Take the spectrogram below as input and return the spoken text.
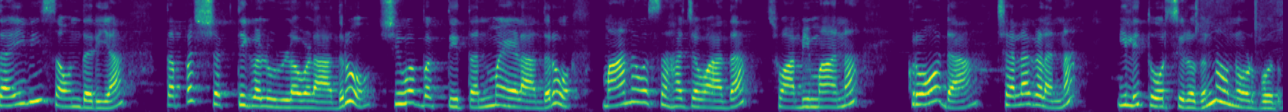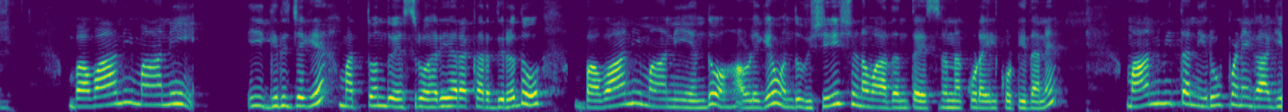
ದೈವಿ ಸೌಂದರ್ಯ ತಪಶಕ್ತಿಗಳುಳ್ಳವಳಾದರೂ ಶಿವಭಕ್ತಿ ತನ್ಮಯಳಾದರೂ ಮಾನವ ಸಹಜವಾದ ಸ್ವಾಭಿಮಾನ, ಕ್ರೋಧ, ಛಲಗಳನ್ನು ಇಲ್ಲಿ ತೋರಿಸಿರೋದನ್ನು ನಾವು ನೋಡ್ಬೋದು. ಭವಾನಿ ಮಾನಿ ಈ ಗಿರಿಜೆಗೆ ಮತ್ತೊಂದು ಹೆಸರು ಹರಿಹರ ಕರೆದಿರೋದು ಭವಾನಿ ಮಾನಿ ಎಂದು ಅವಳಿಗೆ ಒಂದು ವಿಶೇಷಣವಾದಂಥ ಹೆಸರನ್ನು ಕೂಡ ಇಲ್ಲಿ ಕೊಟ್ಟಿದ್ದಾನೆ. ಮಾನ್ವಿತ ನಿರೂಪಣೆಗಾಗಿ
